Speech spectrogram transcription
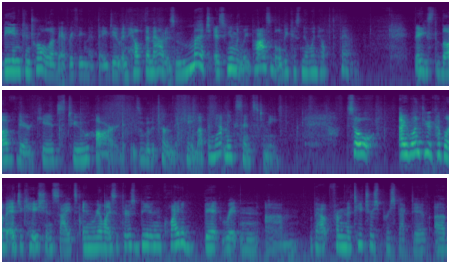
be in control of everything that they do and help them out as much as humanly possible because no one helped them. They love their kids too hard is the term that came up, and that makes sense to me. So I went through a couple of education sites and realized that there's been quite a bit written um, about from the teacher's perspective of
